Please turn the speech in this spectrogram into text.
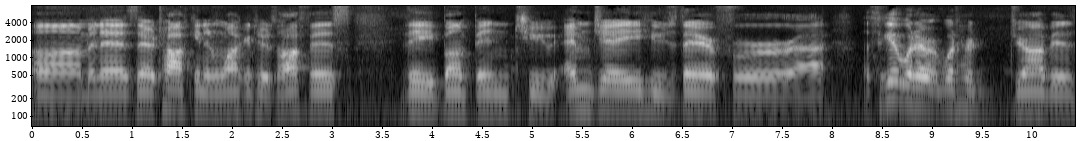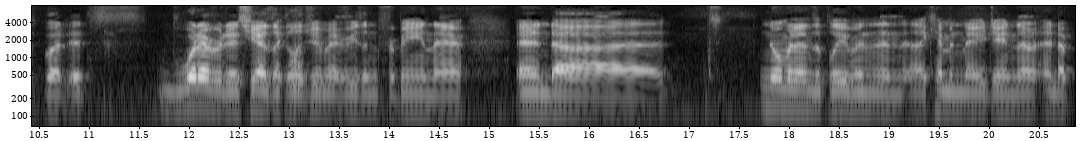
Um, and as they're talking and walking to his office, they bump into MJ, who's there for uh, I forget what her what her job is, but it's whatever it is. She has like a legitimate reason for being there, and. Uh, Norman ends up leaving, and like him and Mary Jane end up,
